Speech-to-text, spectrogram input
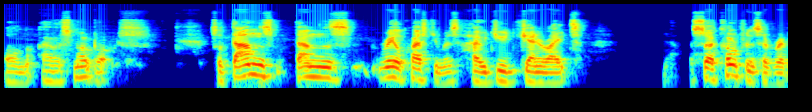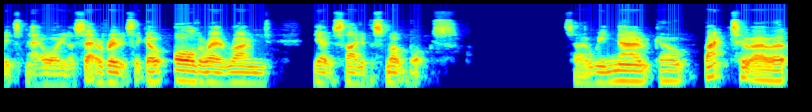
on our smokebox. So Dan's Dan's real question was how do you generate a circumference of rivets now, or you know, a set of rivets that go all the way around the outside of the smokebox. So we now go back to our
